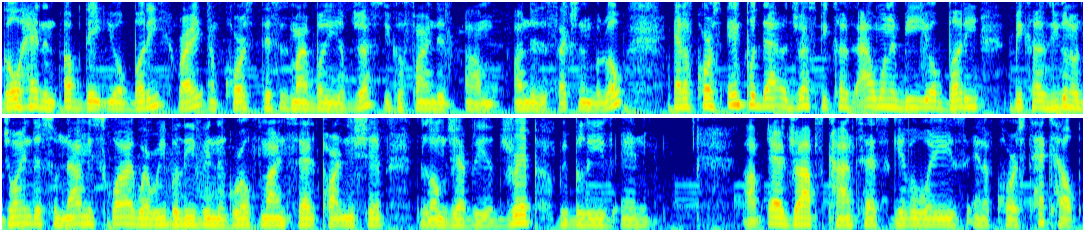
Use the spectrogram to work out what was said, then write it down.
go ahead and update your buddy, right? Of course, this is my buddy address. You can find it um, under the section below. And of course, input that address because I want to be your buddy because you're going to join the Tsunami Squad where we believe in the growth mindset, partnership, the longevity of drip. We believe in um, airdrops, contests, giveaways, and of course, tech help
